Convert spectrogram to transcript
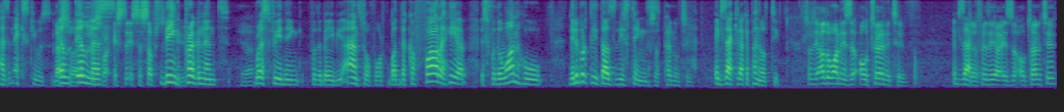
has an excuse, Ill- right, illness, That's right. It's, it's a substitute. being pregnant, Yeah. breastfeeding for the baby, and so forth. But the kafara here is for the one who deliberately does these things. It's a penalty. exactly like a penalty. So the other one is an alternative. Exactly. The fidya is an alternative,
